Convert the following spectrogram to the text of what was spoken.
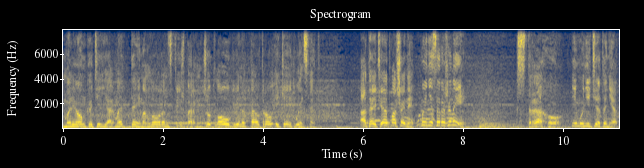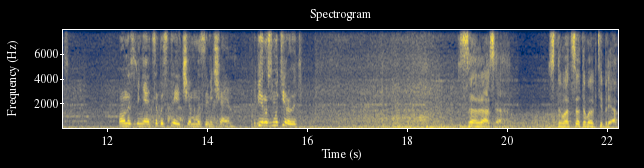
Марион Котияр, Мэтт Деймон, Лоуренс Фишберн, Джуд Лоу, Гвинет Пелтроу и Кейт Уинслет. Отойти от машины! Мы не заражены! К страху иммунитета нет. Он изменяется быстрее, чем мы замечаем. Вирус мутирует. Зараза! С 20 октября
